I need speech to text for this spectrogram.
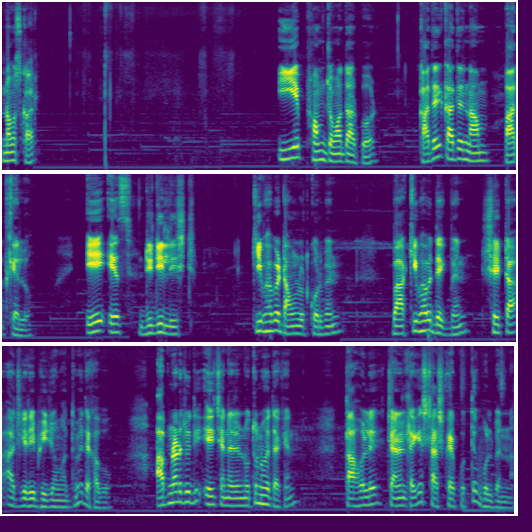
নমস্কার। ইএফ ফর্ম জমা দেওয়ার পর কাদের কাদের নাম বাদ গেল? এএস ডিডি লিস্ট কীভাবে ডাউনলোড করবেন বা কীভাবে দেখবেন সেটা আজকের এই ভিডিওর মাধ্যমে দেখাবো। আপনারা যদি এই চ্যানেলে নতুন হয়ে থাকেন, তাহলে চ্যানেলটাকে সাবস্ক্রাইব করতে ভুলবেন না।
